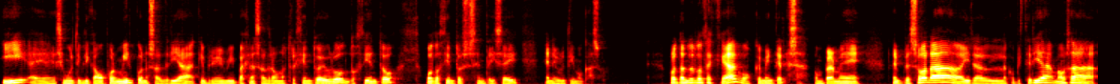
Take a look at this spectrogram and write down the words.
y eh, si multiplicamos por 1000 pues nos saldría que imprimir mi página saldrá unos 300 euros, 200 o 266 en el último caso. Por lo tanto, entonces, ¿qué hago? ¿Qué me interesa? ¿Comprarme la impresora? ¿Ir a la copistería? Vamos a,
